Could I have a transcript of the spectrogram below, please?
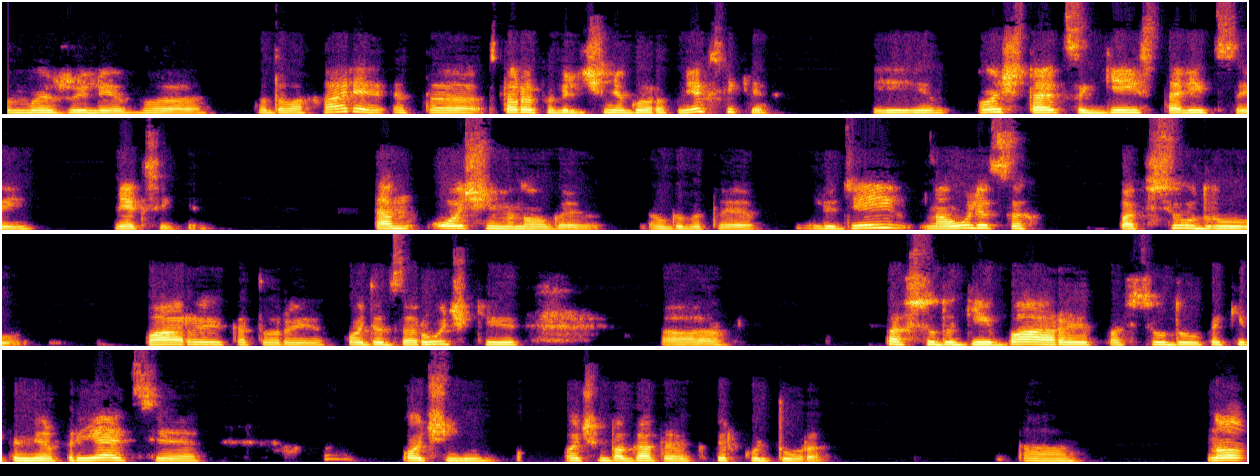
Мы жили в Гвадалахаре. Это второй по величине город Мексики. и он считается гей-столицей Мексики. Там очень много ЛГБТ людей на улицах, повсюду пары, которые ходят за ручки, а, повсюду гей-бары, повсюду какие-то мероприятия. Очень, очень богатая квир-культура. А, но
